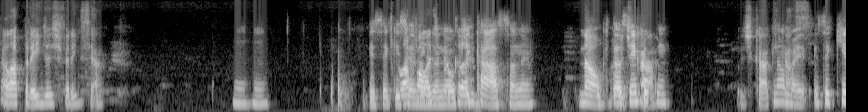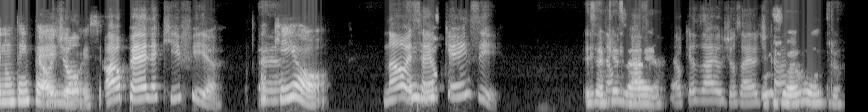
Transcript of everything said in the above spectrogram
Ela aprende a diferenciar. Uhum. Esse aqui, Ela se eu não me engano, é o que caça, né? Não, o que tá é sempre cá. com. O de cá que Não, caça. mas esse aqui não tem pele, é o ó. Esse... Ah, o pele aqui, fia. Aqui, é. ó. Não, esse é, é o Casey. Esse, esse é o Kesaia. É o Kesaia, o Josiah é o de o cá. O João é o outro.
